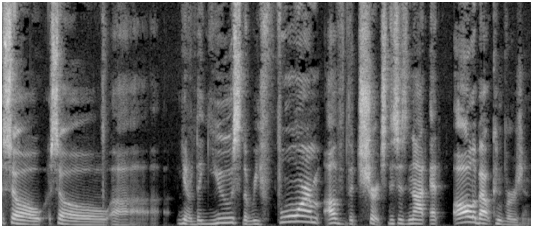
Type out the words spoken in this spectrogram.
so so uh, you know the use the reform of the church this is not at all about conversion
